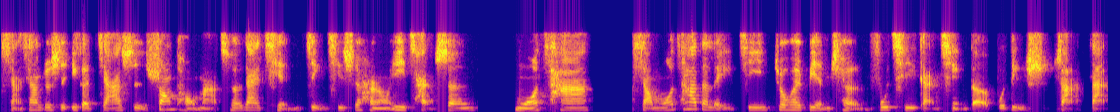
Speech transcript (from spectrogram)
想象就是一个家是双头马车在前进，其实很容易产生摩擦，小摩擦的累积就会变成夫妻感情的不定时炸弹。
